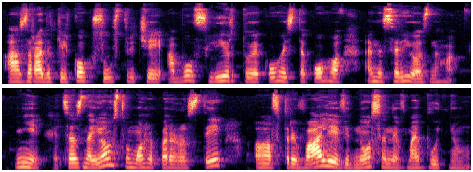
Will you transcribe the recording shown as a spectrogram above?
а заради кількох зустрічей або флірту, якогось такого е, несерйозного. Ні, це знайомство може перерости в тривалі відносини в майбутньому.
